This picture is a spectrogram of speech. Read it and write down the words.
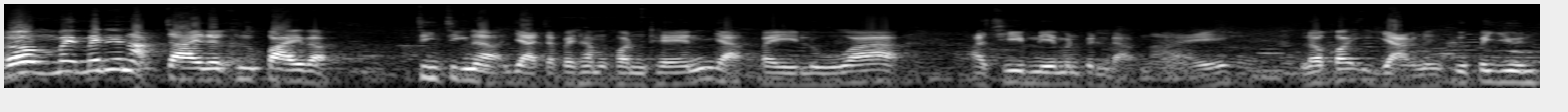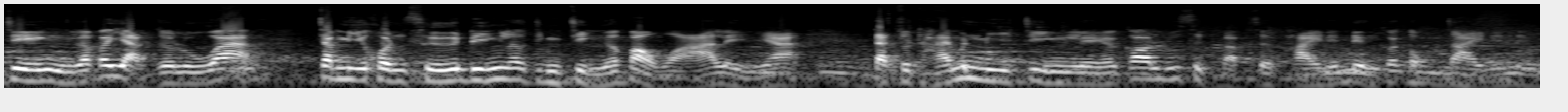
แล้วไม่ไม่ได้หนักใจเลยคือไปแบบจริงๆน่ะอยากจะไปทำคอนเทนต์ อยากไปรู้ว่า อาชีพนี้มันเป็นแบบไหน แล้วก็อีกอย่างหนึ่งคือไปยืนจริง แล้วก็อยากจะรู้ว่าจะมีคนซื้อดริงก์เราจริงๆหรือเปล่าวะอะไรอย่างเงี้ยแต่สุดท้ายมันมีจริงเลยแล้วก็รู้สึกแบบเซอร์ไพรส์นิดนึงก็ตกใจนิดนึง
